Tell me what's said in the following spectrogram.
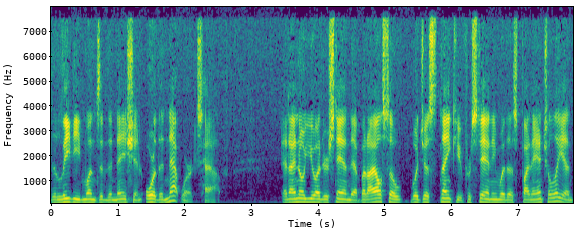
the leading ones in the nation, or the networks have. And I know you understand that, but I also would just thank you for standing with us financially and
